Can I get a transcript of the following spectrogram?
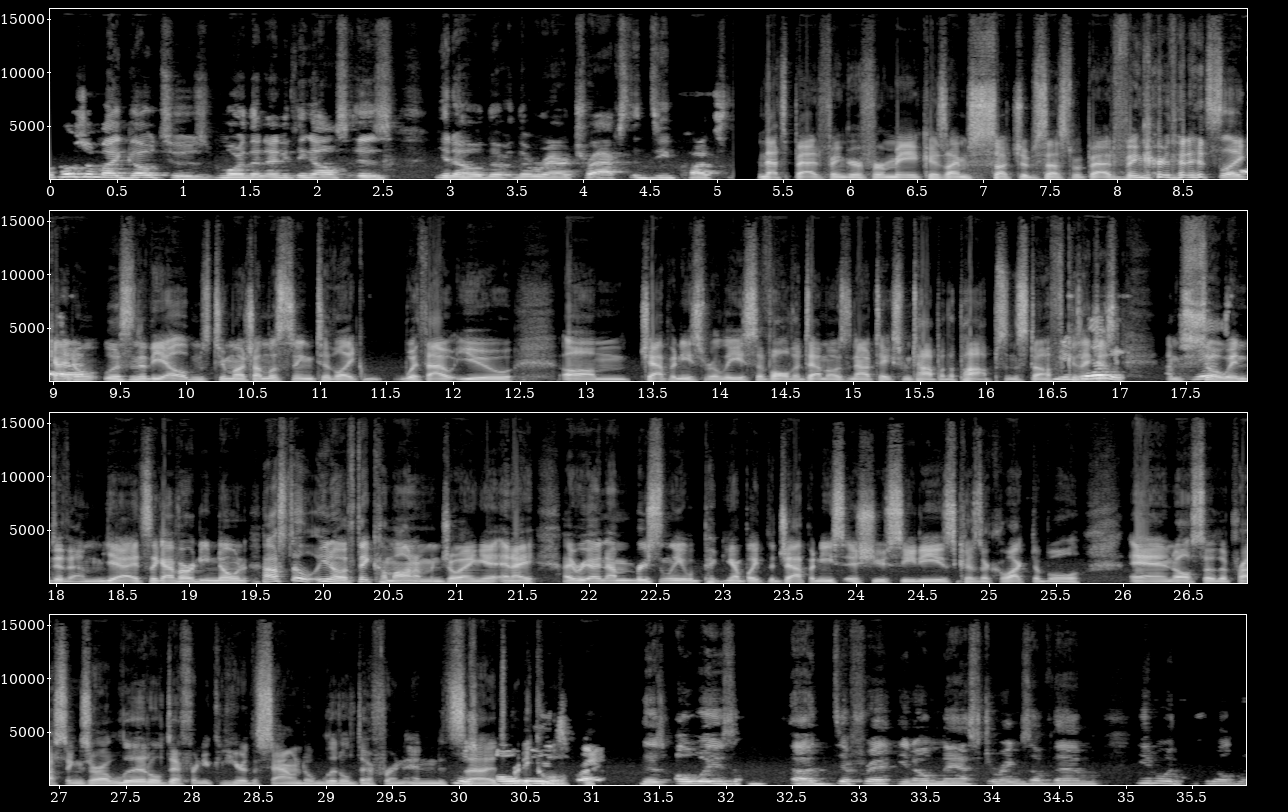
those are my go-tos more than anything else is, you know, the, the rare tracks, the deep cuts, and that's Badfinger for me because I'm such obsessed with Badfinger that it's like I don't listen to the albums too much. I'm listening to like Without You, um, Japanese release of all the demos and outtakes from Top of the Pops and stuff because I just I'm yes. so into them. Yeah, it's like I've already known. I'll still, you know, if they come on, I'm enjoying it. And I, I, re, and I'm recently picking up like the Japanese issue CDs because they're collectible, and also the pressings are a little different. You can hear the sound a little different, and it's uh, it's pretty cool. Right. There's always uh, different, you know, masterings of them even with Beatles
